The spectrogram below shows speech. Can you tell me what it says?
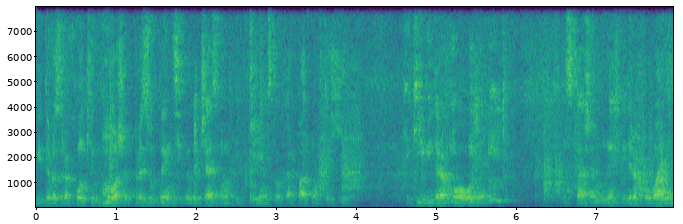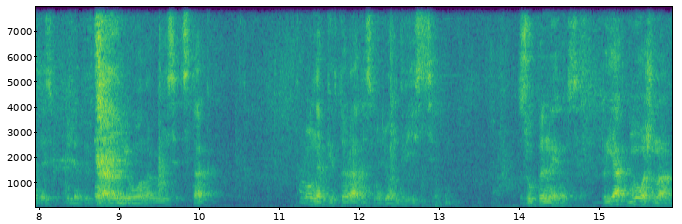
від розрахунків, може при зупинці величезного підприємства Карпатнафтохім, який відраховує, скажімо, у них відрахування десь біля півтора мільйона в місяць, так? Ну, не півтора, десь мільйон двісті. Зупинилося. То як можна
